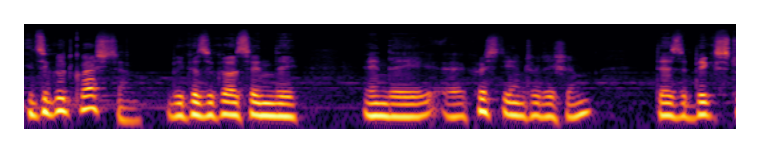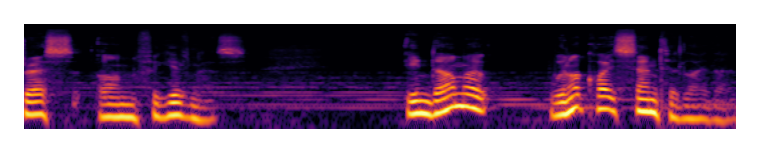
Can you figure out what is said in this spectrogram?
It's a good question because, of course, in the in the uh, Christian tradition, there's a big stress on forgiveness. In Dharma, we're not quite centered like that.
